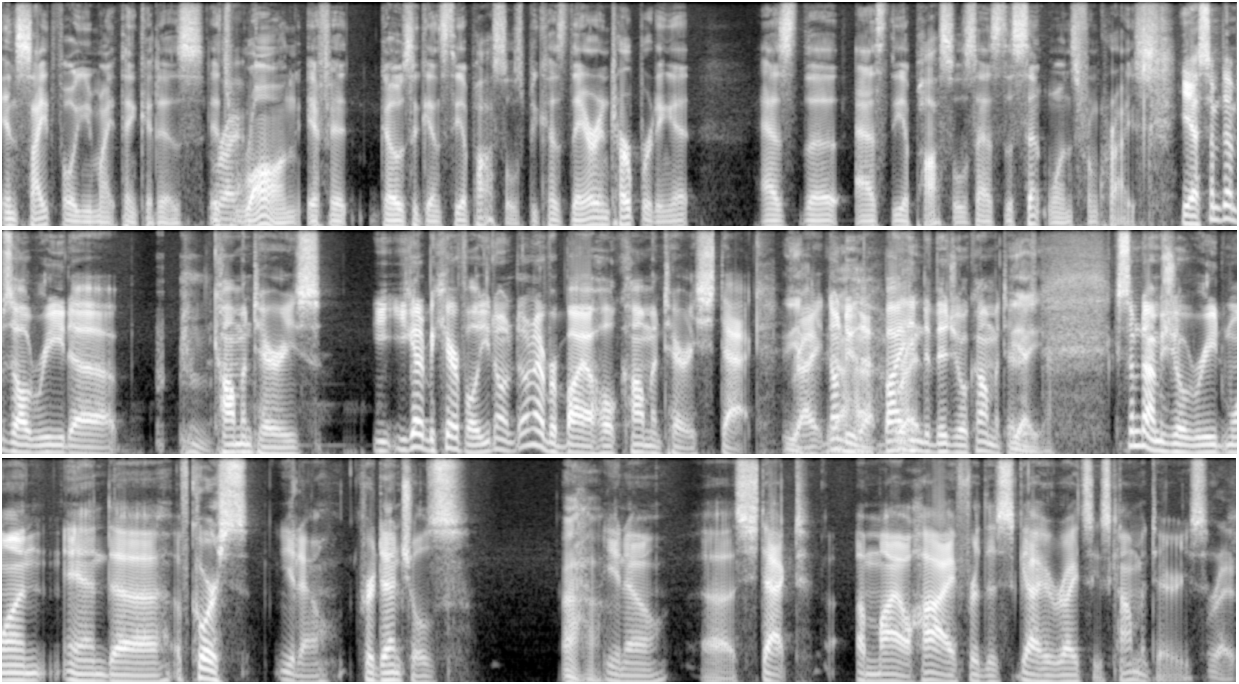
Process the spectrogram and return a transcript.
insightful you might think it is, it's Right. wrong if it goes against the apostles because they're interpreting it as the as the apostles as the sent ones from Christ. yeah. Sometimes I'll read uh, commentaries. You, you got to be careful. You don't don't ever buy a whole commentary stack, Yeah, right? Don't do uh-huh, that. Buy right. individual commentaries. Yeah, yeah. Sometimes you'll read one, and uh, of course, you know credentials Uh-huh. you know, uh, stacked a mile high for this guy who writes these commentaries, Right.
